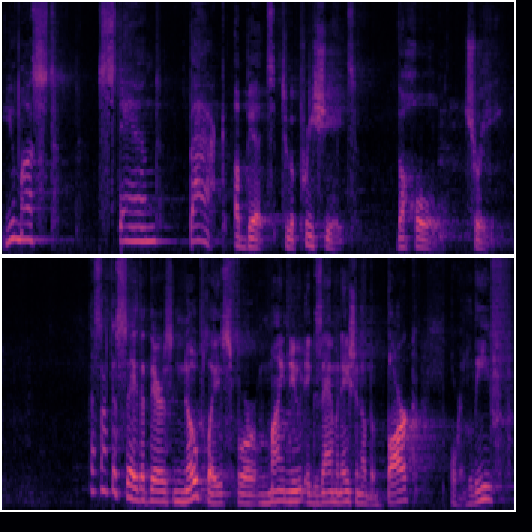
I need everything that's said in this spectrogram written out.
You must stand back a bit to appreciate the whole tree. That's not to say that there's no place for minute examination of the bark or leaf,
